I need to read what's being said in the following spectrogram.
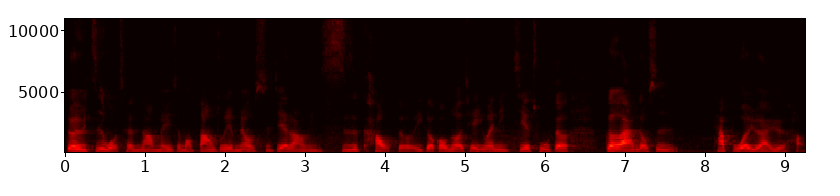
对于自我成长没什么帮助，也没有时间让你思考的一个工作。而且因为你接触的个案都是，他不会越来越好。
